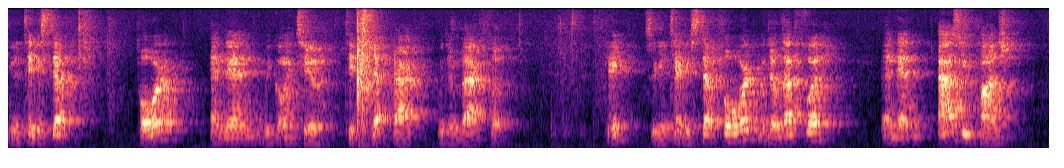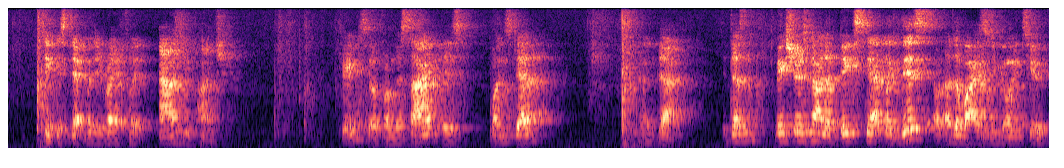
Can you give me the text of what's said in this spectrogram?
to take a step forward and then we're going to take a step back with your back foot. Okay, so you can take a step forward with your left foot and then as you punch, take a step with your right foot as you punch. Okay, so from the side is one step like that. It doesn't, make sure it's not a big step like this, otherwise you're going to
